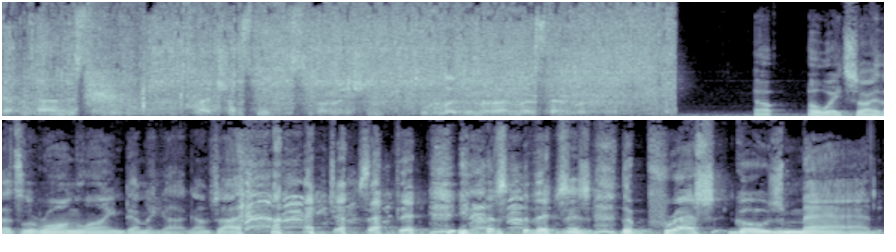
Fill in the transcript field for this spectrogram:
yeah. I understand. I transmit this information to Vladimir and understand Oh, oh, wait, sorry, that's the wrong line, demagogue. I'm sorry. Just so this is the press goes mad,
